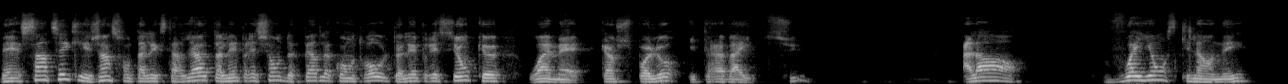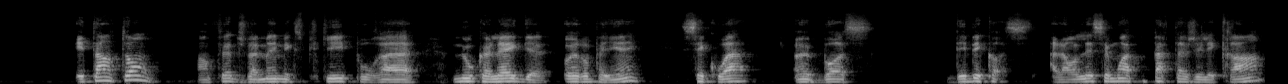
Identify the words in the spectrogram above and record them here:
bien, sentir que les gens sont à l'extérieur, tu as l'impression de perdre le contrôle, tu as l'impression que, ouais, mais quand je suis pas là, ils travaillent dessus. Alors, voyons ce qu'il en est et tentons, en fait, je vais même expliquer pour euh, nos collègues européens, c'est quoi un boss des bécosses. Alors, laissez-moi partager l'écran.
